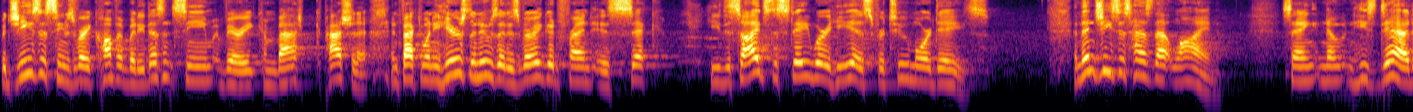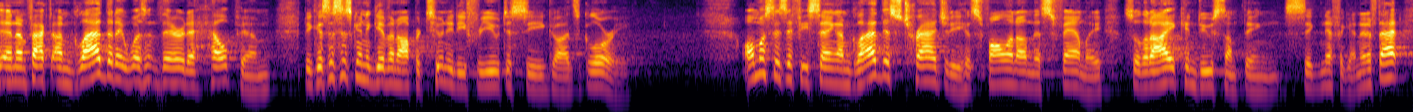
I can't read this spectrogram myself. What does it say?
But Jesus seems very confident, but he doesn't seem very compassionate. In fact, when he hears the news that his very good friend is sick, he decides to stay where he is for two more days. And then Jesus has that line saying, No, he's dead. And in fact, I'm glad that I wasn't there to help him because this is going to give an opportunity for you to see God's glory. Almost as if he's saying, I'm glad this tragedy has fallen on this family so that I can do something significant. And if that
